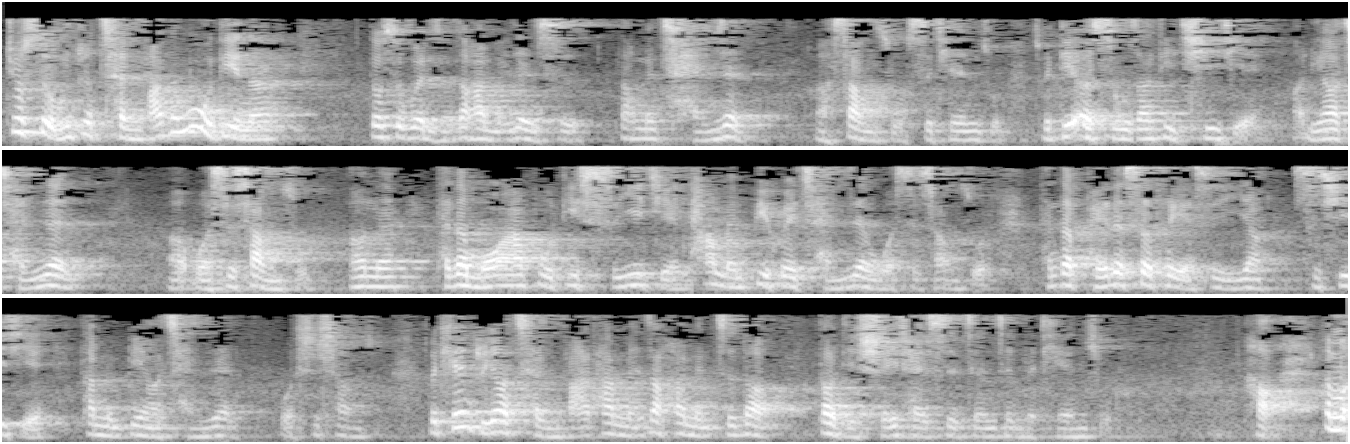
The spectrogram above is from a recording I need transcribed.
就是我们说惩罚的目的呢，都是为了什么？让他们认识，让他们承认啊，上主是天主。所以第二十五章第七节啊，你要承认啊，我是上主。然后呢，谈到摩阿布第十一节，他们必会承认我是上主。谈到培勒瑟特也是一样，十七节他们便要承认我是上主。所以天主要惩罚他们，让他们知道到底谁才是真正的天主。好，那么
